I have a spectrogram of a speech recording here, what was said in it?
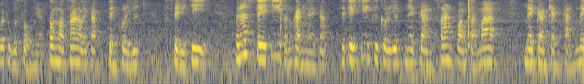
วัตถุประสงค์เนี่ยต้องมาสร้างอะไรครับ เป็นกลยุทธ์ strategy เพราะฉะนั้น strategy สำคัญยังไงครับ strategy คือกลยุทธ์ในการสร้างความสามารถในการแข่งขันใน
